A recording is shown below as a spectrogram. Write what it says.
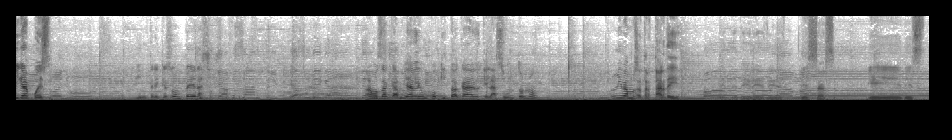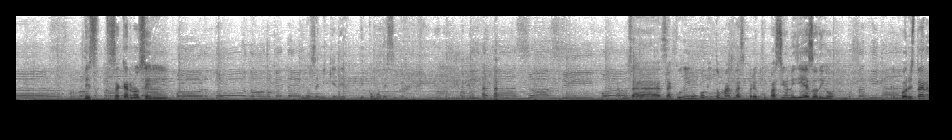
Oiga, pues, entre que son peras. Vamos a cambiarle un poquito acá el, asunto, ¿no? Y vamos a tratar de. de. de. de, de, eh, sacarnos el. No sé ni qué, de, cómo decirlo. Vamos a sacudir un poquito más las preocupaciones y eso, digo. Por estar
